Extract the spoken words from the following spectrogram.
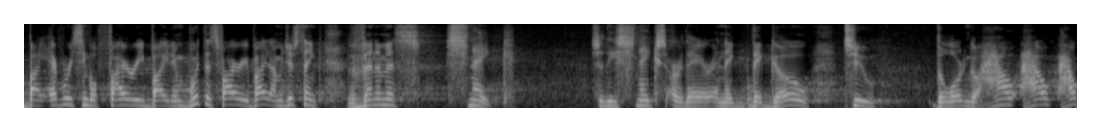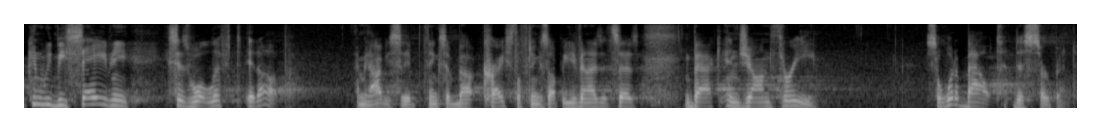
by every single fiery bite. And with this fiery bite, I mean, just think venomous snake. So these snakes are there and they, they go to the Lord and go, How, how, how can we be saved? And he, he says, Well, lift it up. I mean, obviously, it thinks about Christ lifting us up, even as it says back in John 3. So, what about this serpent?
